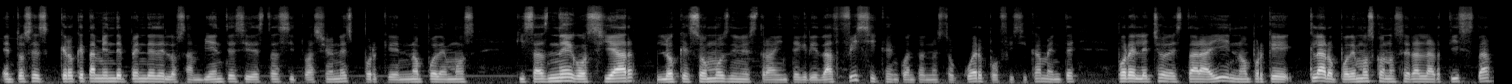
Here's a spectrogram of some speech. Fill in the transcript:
Entonces creo que también depende de los ambientes y de estas situaciones porque no podemos quizás negociar lo que somos ni nuestra integridad física en cuanto a nuestro cuerpo físicamente por el hecho de estar ahí, ¿no? Porque claro, podemos conocer al artista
